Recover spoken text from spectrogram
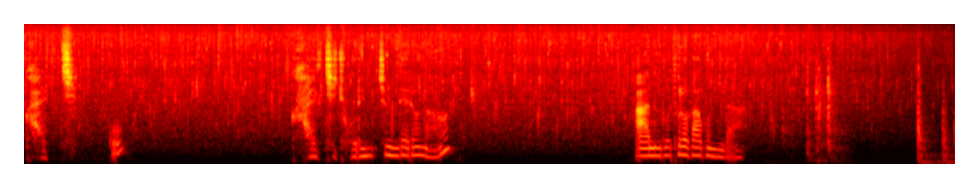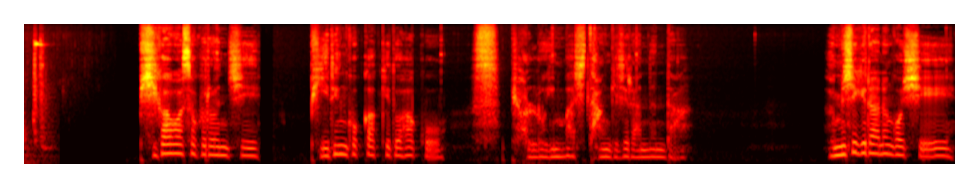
갈치국? 갈치 조림쯤 되려나? 안으로 들어가 본다. 비가 와서 그런지 비린 것 같기도 하고 별로 입맛이 당기질 않는다. 음식이라는 것이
